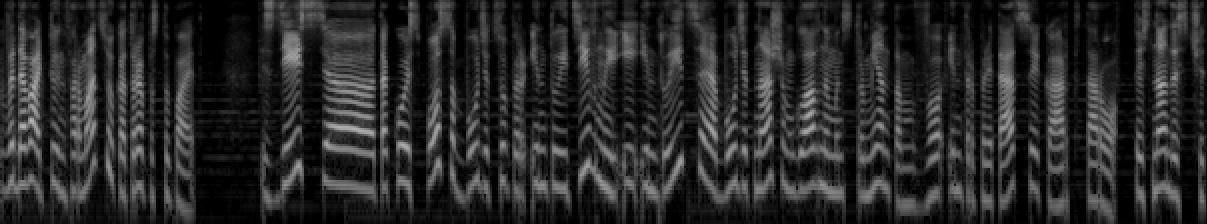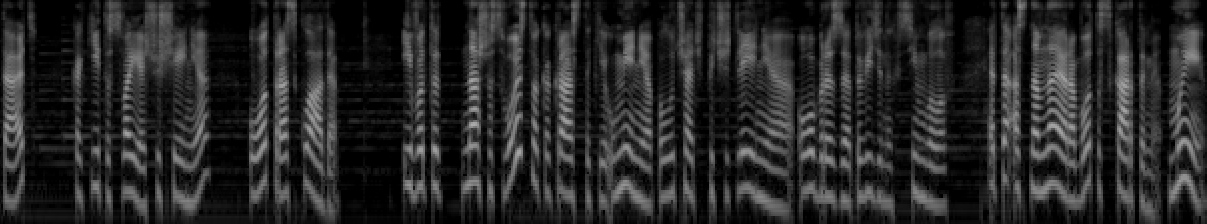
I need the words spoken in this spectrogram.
выдавать ту информацию, которая поступает. Здесь э, такой способ будет супер интуитивный, и интуиция будет нашим главным инструментом в интерпретации карт Таро. То есть надо считать какие-то свои ощущения от расклада. И вот это наше свойство, как раз-таки умение получать впечатления, образы от увиденных символов, это основная работа с картами. Мы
